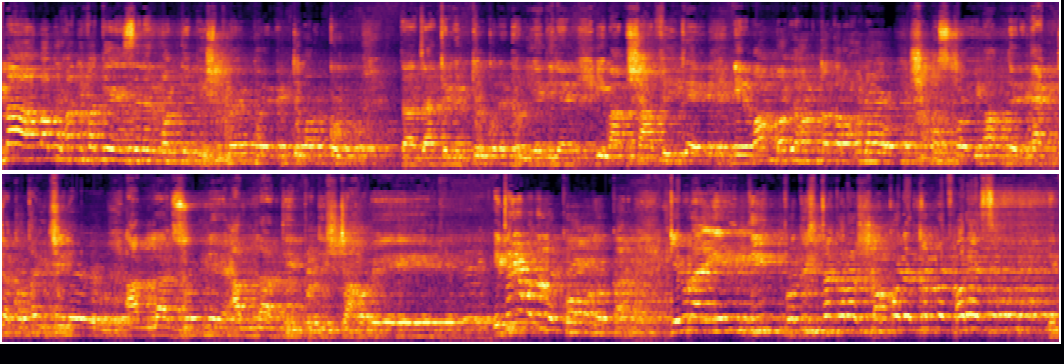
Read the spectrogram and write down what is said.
ইমাম আবু হানিফাকে এসেলের মধ্যে বিষ প্রয়োগ করে মৃত্যুবরণ করুন যাকে মৃত্যুর করে ঢলিয়ে দিলেন ইমাম শাফিকে নির্মমভাবে হত্যা করা হলো। সমস্ত ইমামদের একটা কথাই ছিল, আল্লাহর জন্যে আল্লাহ দিন প্রতিষ্ঠা হবে। এটাই আমাদের লক্ষ্য হওয়া দরকার। কেননা এই দিন প্রতিষ্ঠা করা সকলের জন্য ফরজ দিন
